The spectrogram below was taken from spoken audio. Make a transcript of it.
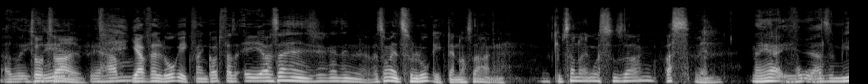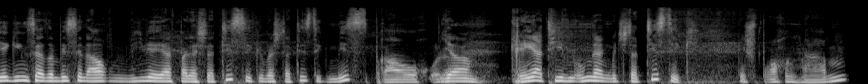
Also ich Total. Sehe, wir haben ja, für Logik, mein Gott, was, ey, was, was soll man jetzt zu Logik denn noch sagen? Gibt's da noch irgendwas zu sagen? Was, wenn? Naja, Wo? also mir ging es ja so ein bisschen auch, wie wir ja bei der Statistik über Statistikmissbrauch oder ja. kreativen Umgang mit Statistik gesprochen haben,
